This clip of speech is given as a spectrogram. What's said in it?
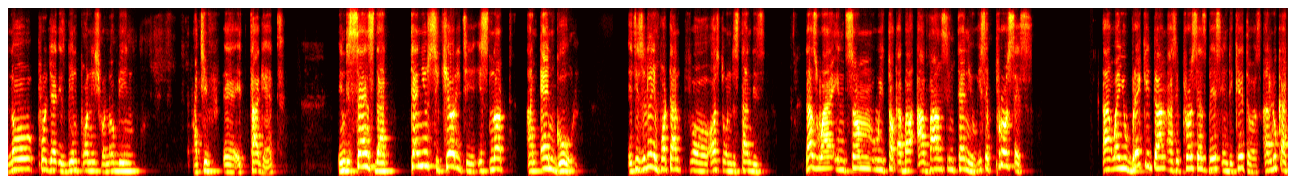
No project is being punished for not being achieve a, a target in the sense that tenure security is not an end goal. It is really important for us to understand this. That's why in some we talk about advancing tenure. It's a process. And when you break it down as a process-based indicators and look at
